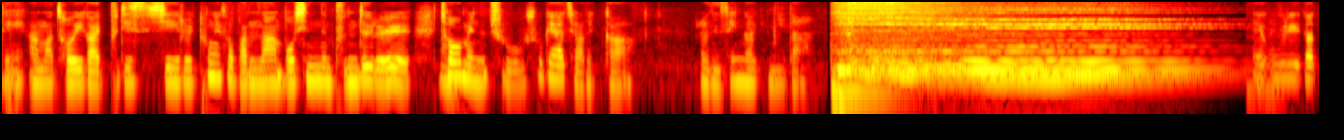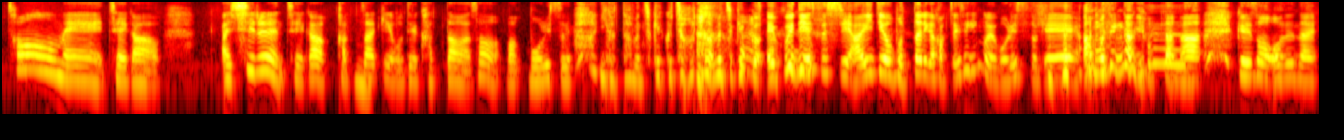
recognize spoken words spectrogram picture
네 아마 저희가 FDC를 통해서 만난 멋있는 분들을 처음에는 주로 소개하지 않을까라는 생각입니다. 우리가 처음에 제가 아 실은 제가 갑자기 어딜 갔다 와서 막 머릿속에 "헉, 이것도 하면 좋겠고 저것도 하면 좋겠고 FDSC 아이디어 보따리가 갑자기 생긴 거예요 머릿속에 아무 생각이 없다가 그래서 어느 날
